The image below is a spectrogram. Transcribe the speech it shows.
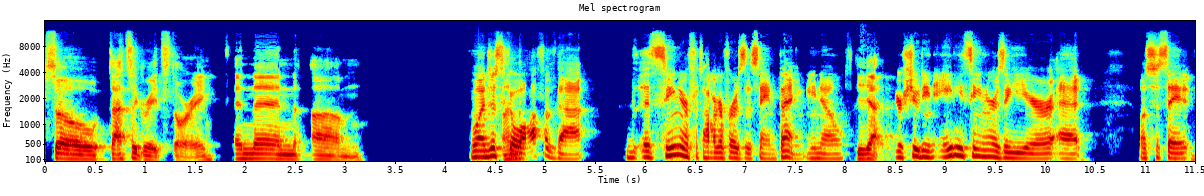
so that's a great story. And then, um, well, and just go off of that. As senior photographer is the same thing. You know, yeah, you're shooting 80 seniors a year at let's just say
